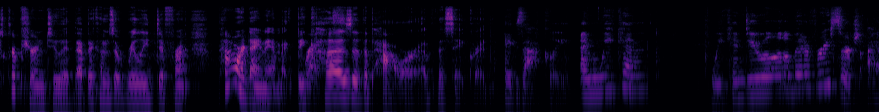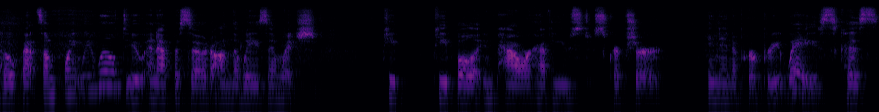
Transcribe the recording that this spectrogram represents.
scripture into it, that becomes a really different power dynamic because of the power of the sacred. Exactly. And we can we can do a little bit of research. I hope at some point we will do an episode on the ways in which pe- people in power have used scripture in inappropriate ways because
